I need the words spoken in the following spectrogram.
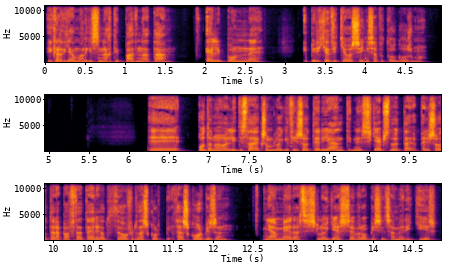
Η καρδιά μου άρχισε να χτυπά δυνατά. Ε, λοιπόν, ναι, υπήρχε δικαιοσύνη σε αυτόν τον κόσμο. Ε, όταν ο Ελίτης θα εξομολογηθεί στο Τεριάν την σκέψη του ότι τα περισσότερα από αυτά τα έργα του Θεόφιλου θα, σκορπι, θα σκόρπιζαν μια μέρα στις συλλογές της Ευρώπης ή της Αμερικής,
